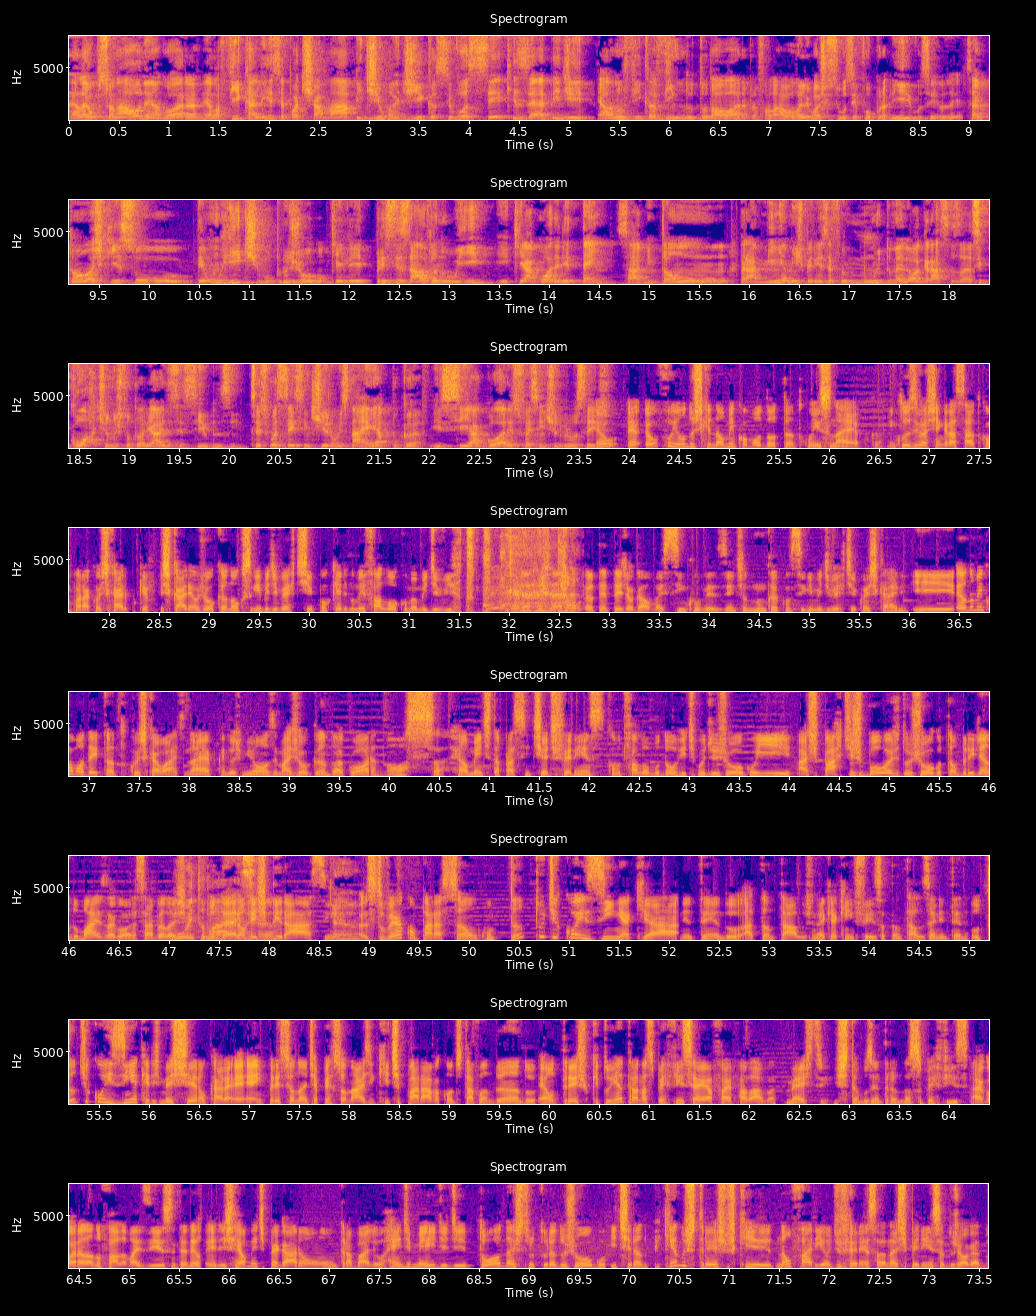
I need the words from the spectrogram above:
Ela é opcional, né, agora. Ela fica ali, você pode chamar, pedir uma dica se você quiser pedir. Ela não fica vindo toda hora para falar, olha, eu acho que se você for por ali, você, você... Sabe? Então eu acho que isso deu um ritmo pro jogo que ele precisava no Wii e que agora ele tem, sabe? Então, para mim, a minha experiência foi muito melhor graças a esse corte nos tutoriais excessivos, assim. Não sei se vocês sentiram isso na época e se agora isso faz sentido pra vocês. Eu, eu, eu fui um dos que não me incomodou tanto com isso na época. Inclusive, eu achei engraçado comparar com o Skyrim, porque Skyrim é um jogo que eu não consegui me divertir porque ele não me falou como eu me divirto. então, eu tentei jogar umas cinco vezes, gente. Eu nunca consegui me divertir com Skyrim. E eu não me incomodei tanto com Skyward na época, em 2011, mas jogando agora, nossa, realmente dá pra sentir a diferença. Como tu falou, mudou o ritmo de jogo e as partes boas do jogo estão brilhando mais agora, sabe? Elas Muito puderam mais, é. respirar, assim. É. Se tu vê a comparação com tanto de coisinha que a Nintendo, a Tantalos, né, que é quem fez a Tantalos é a Nintendo, o tanto de coisinha que eles mexeram, cara, é, é impressionante. A personagem que te parava quando tu tava andando, é um trecho que tu ia entrar na superfície, aí a Fai falava, mestre, estamos entrando na superfície. Agora ela não fala mais isso, entendeu? Eles realmente pegaram um trabalho handmade de toda a estrutura do jogo e tirando pequenos trechos que não fariam diferença na experiência do jogador.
